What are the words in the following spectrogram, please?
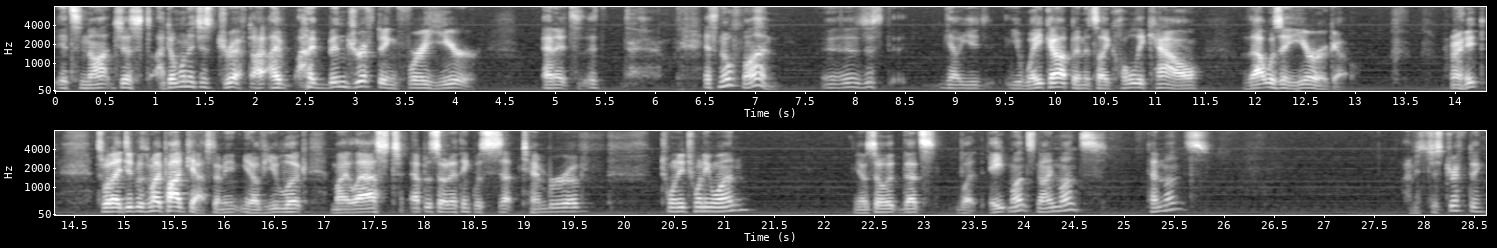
it's not just I don't want to just drift. I, I've I've been drifting for a year, and it's it, it's no fun. It's just you know you you wake up and it's like holy cow, that was a year ago, right? It's what I did with my podcast. I mean, you know, if you look, my last episode I think was September of 2021. You know, so that's what eight months, nine months, ten months. I was just drifting.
